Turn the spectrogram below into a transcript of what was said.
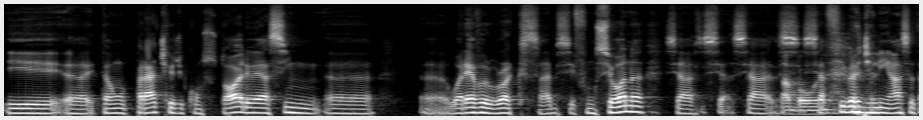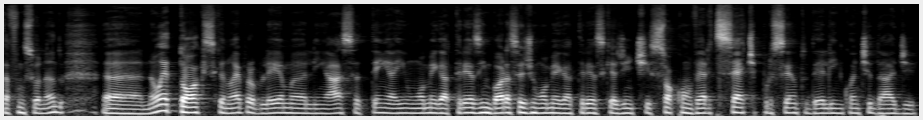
E uh, então, prática de consultório é assim. Uh, uh, whatever works, sabe? Se funciona, se a, se a, se a, tá bom, se né? a fibra de linhaça está funcionando, uh, não é tóxica, não é problema. Linhaça tem aí um ômega 3, embora seja um ômega 3 que a gente só converte 7% dele em quantidade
